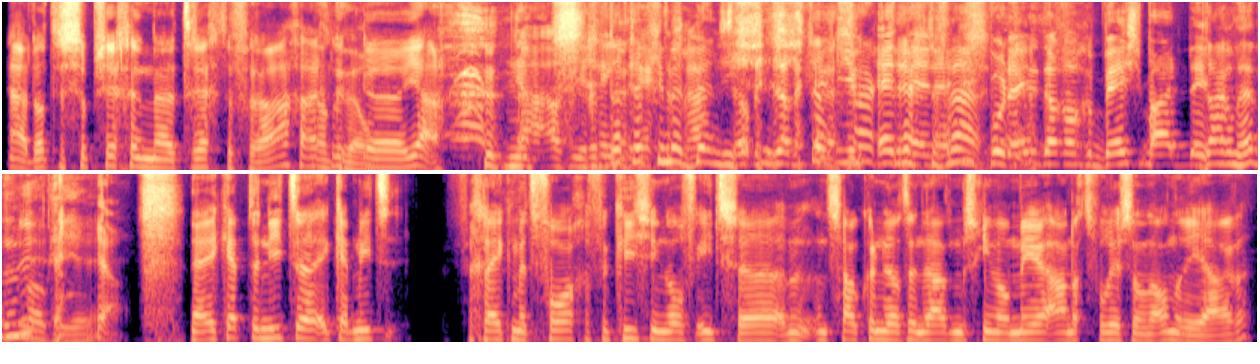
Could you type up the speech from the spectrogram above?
Nou, dat is op zich een uh, terechte vraag eigenlijk. Dank u wel. Uh, ja. ja, als je geen dat heb je met Ben. Die dat heb je met Ben. Ik word de hele dag al gebased, maar nee. Daarom hebben we hem ook hier. Ja. Nee, ik heb er niet, uh, ik heb niet vergeleken met vorige verkiezingen of iets. het zou kunnen dat er inderdaad misschien wel meer aandacht voor is dan de andere jaren.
